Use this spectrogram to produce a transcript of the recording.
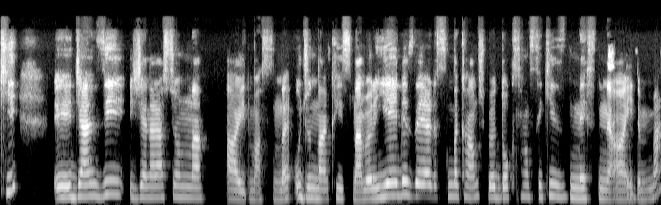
Ki e, Gen Z jenerasyonuna aitim aslında. Ucundan kıyısından böyle Y ile Z arasında kalmış böyle 98 nesline aidim ben.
